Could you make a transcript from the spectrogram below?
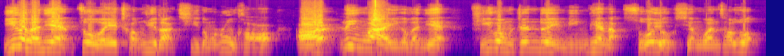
一个文件作为程序的启动入口，而另外一个文件提供针对名片的所有相关操作。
